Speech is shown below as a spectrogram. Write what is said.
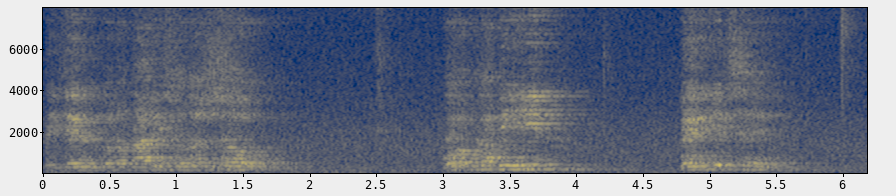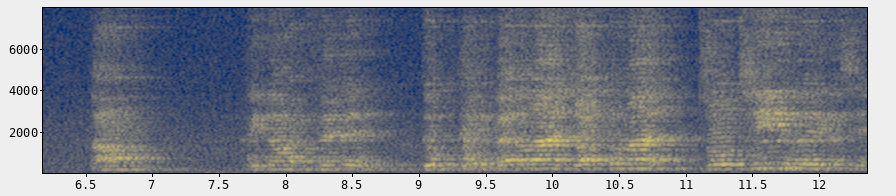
নিজের কোন নারী সদস্য বোরকাবিহীন বেরিয়েছে, তার হৃদয় ফেটে, দুঃখের বেদনায়, যন্ত্রণায়, চৌচির হয়ে গেছে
